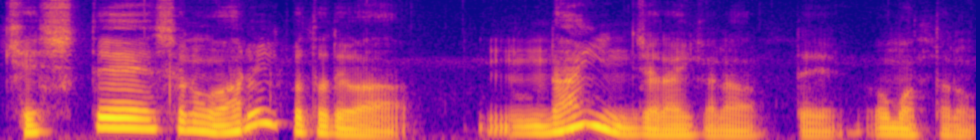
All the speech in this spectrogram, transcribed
決してその悪いことではないんじゃないかなって思ったの。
